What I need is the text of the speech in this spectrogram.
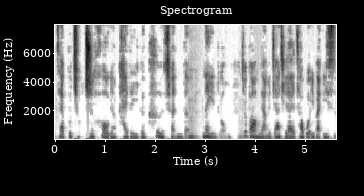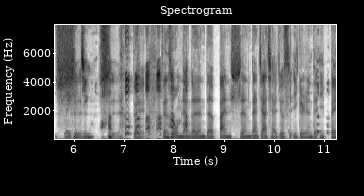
在不久之后要开的一个课程的内容，嗯、就把我们两个加起来超过一百一十岁的精华，是，是对，真是我们两个人的半生，但加起来就是一个人的一辈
